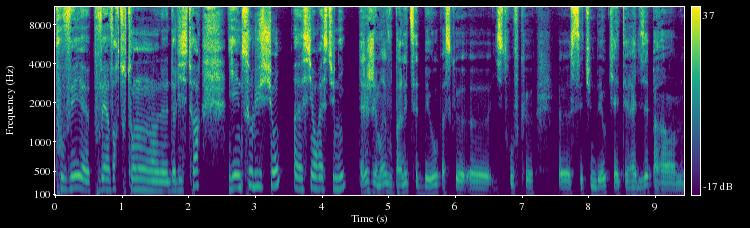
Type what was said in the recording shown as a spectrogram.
pouvaient pouvaient avoir tout au long de l'histoire. Il y a une solution si on reste unis. Déjà, j'aimerais vous parler de cette BO parce que euh, il se trouve que euh, c'est une BO qui a été réalisée par un,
